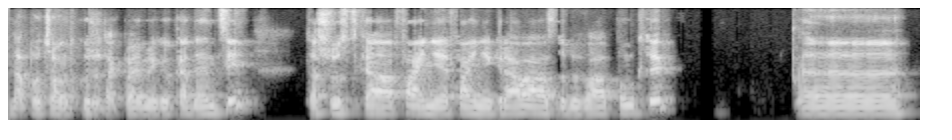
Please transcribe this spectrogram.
Na początku, że tak powiem, jego kadencji. Ta szóstka fajnie, fajnie grała, zdobywała punkty. E,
